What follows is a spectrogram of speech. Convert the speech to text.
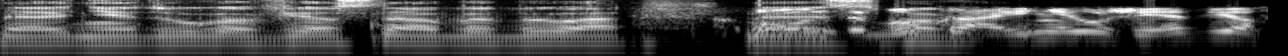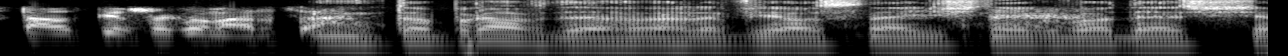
e, niedługo wiosna, oby była e, w spoko- Ukrainie już jest wiosna od 1 marca. To prawda, ale wiosna i śnieg w Odessie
